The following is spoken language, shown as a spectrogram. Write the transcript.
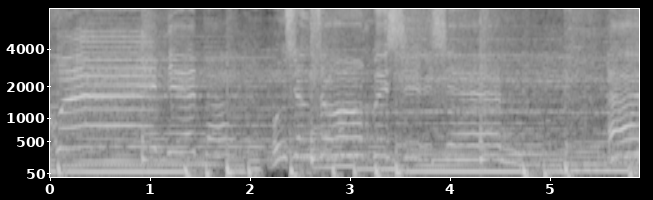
会跌倒，梦想总会实现。爱。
